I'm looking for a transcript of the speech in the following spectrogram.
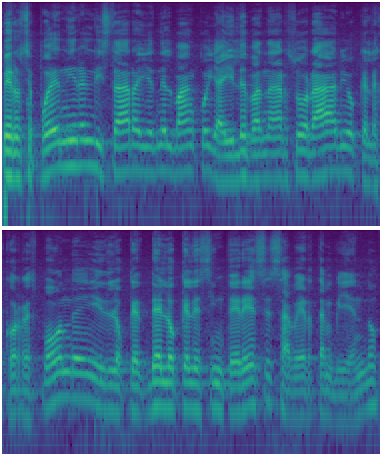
pero se pueden ir a enlistar ahí en el banco y ahí les van a dar su horario que les corresponde y lo que, de lo que les interese saber también, ¿no?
